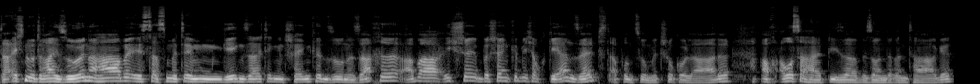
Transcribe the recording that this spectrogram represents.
da ich nur drei Söhne habe, ist das mit dem gegenseitigen Schenken so eine Sache. Aber ich beschenke mich auch gern selbst ab und zu mit Schokolade, auch außerhalb dieser besonderen Tage.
